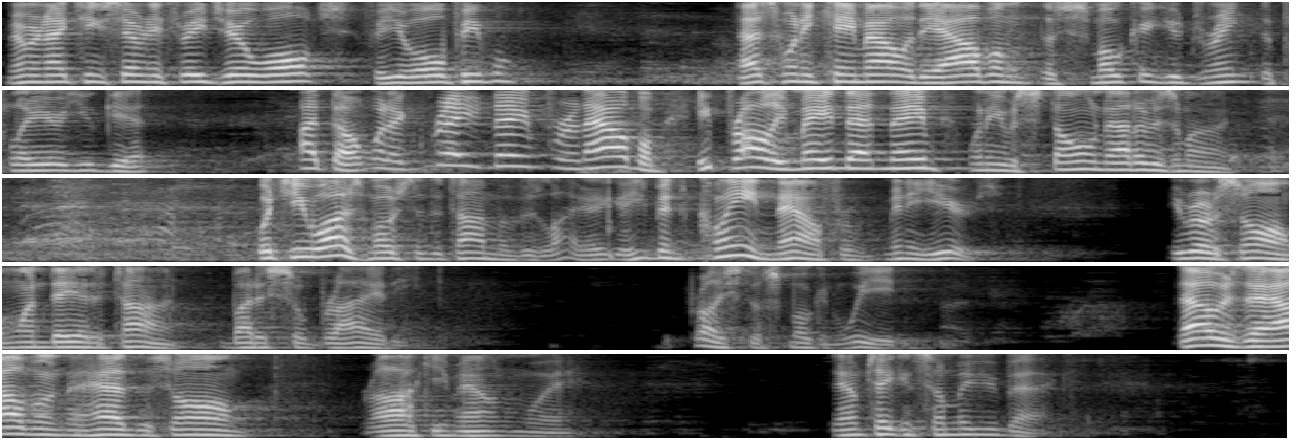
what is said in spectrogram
Remember 1973, Joe Walsh, for you old people? That's when he came out with the album, The Smoker You Drink, The Player You Get. I thought, what a great name for an album. He probably made that name when he was stoned out of his mind, which he was most of the time of his life. He's been clean now for many years. He wrote a song one day at a time about his sobriety. Probably still smoking weed. That was the album that had the song Rocky Mountain Way. Now I'm taking some of you back.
